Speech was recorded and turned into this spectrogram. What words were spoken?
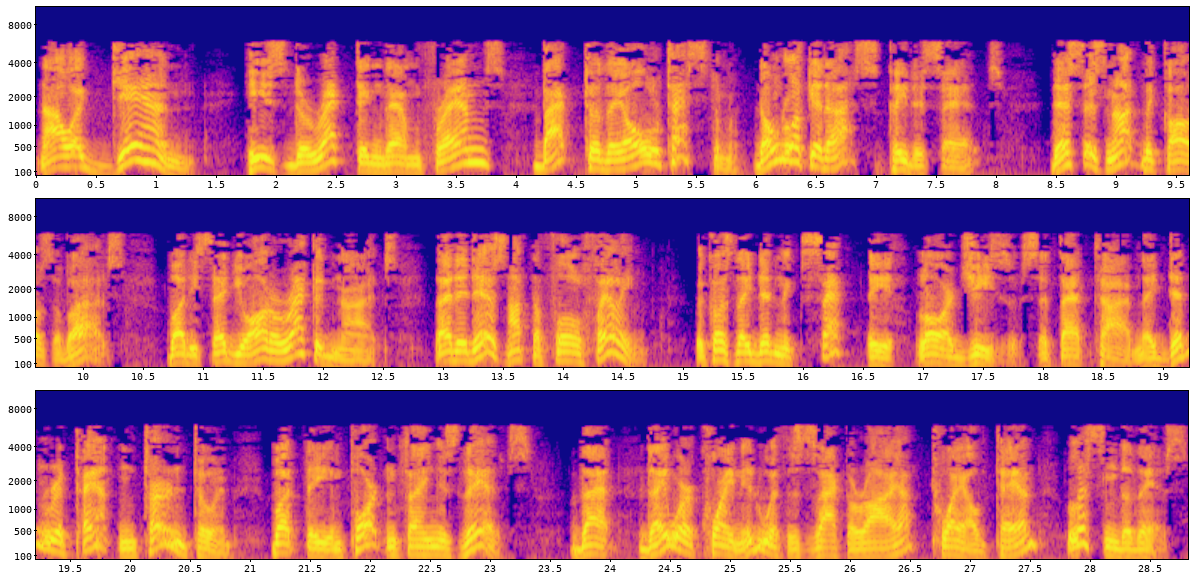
Now again, he's directing them, friends, back to the Old Testament. Don't look at us, Peter says. This is not because of us. But he said you ought to recognize that it is not the fulfilling because they didn't accept the Lord Jesus at that time. They didn't repent and turn to him. But the important thing is this that they were acquainted with Zechariah 12:10. Listen to this.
